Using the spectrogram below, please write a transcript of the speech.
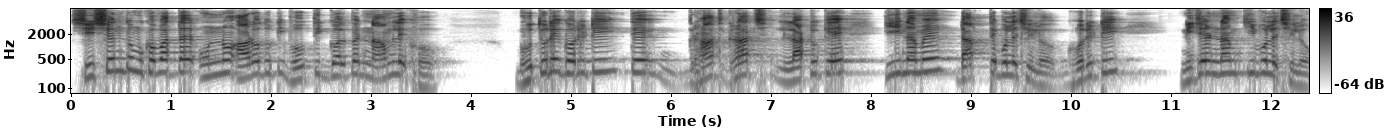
শীর্ষেন্দু মুখোপাধ্যায়ের অন্য আরও দুটি ভৌতিক গল্পের নাম লেখো। ভুতুরে ঘড়িটিতে ঘ্রাঁচ ঘ্রাঁচ লাটুকে কি নামে ডাকতে বলেছিল? ঘড়িটি নিজের নাম কি বলেছিল?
